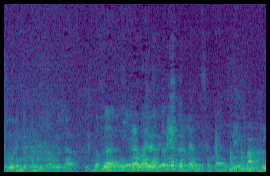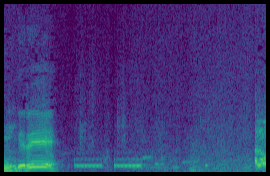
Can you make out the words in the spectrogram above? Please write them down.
ಟು ಇರ್ರಿ ಹಲೋ.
